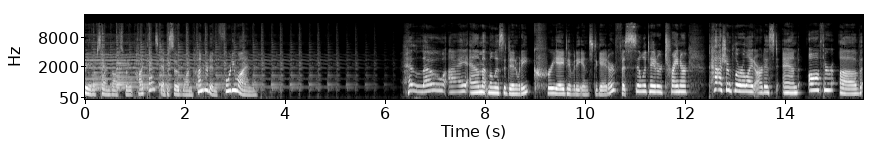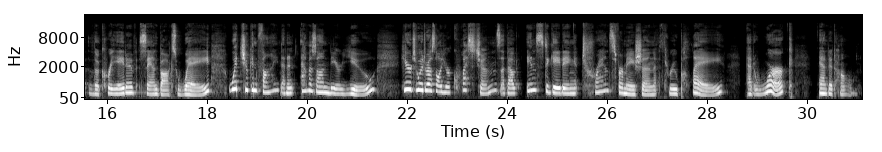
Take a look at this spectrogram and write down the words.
Creative Sandbox Way podcast, episode 141. Hello, I am Melissa Dinwiddie, creativity instigator, facilitator, trainer, passion pluralite artist, and author of The Creative Sandbox Way, which you can find at an Amazon near you. Here to address all your questions about instigating transformation through play at work and at home.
